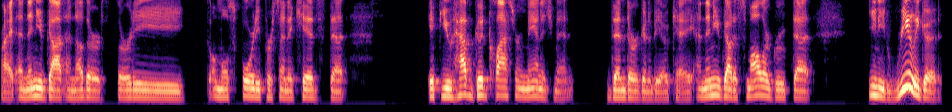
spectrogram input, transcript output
right and then you've got another 30 almost 40% of kids that if you have good classroom management then they're going to be okay. And then you've got a smaller group that you need really good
